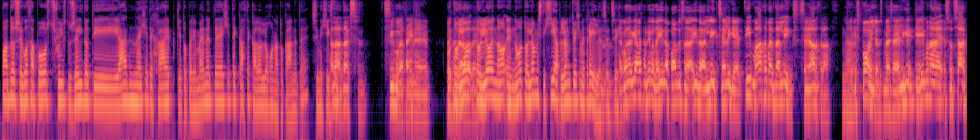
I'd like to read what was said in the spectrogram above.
Πάντως, εγώ θα πω στους φίλους του Zelda ότι αν έχετε hype και το περιμένετε, έχετε κάθε καλό λόγο να το κάνετε. Συνεχίστε. Αλλά εντάξει, σίγουρα θα είναι. Το, το, λέω, το λέω εννοώ, εννοώ, το λέω με στοιχεία πλέον και όχι με trailers, έτσι. Εγώ δεν διάβασα τίποτα. Είδα πάντως είδα links, έλεγε τι μάθαμε από τα links σε άρθρα. Ναι. Ε, spoilers μέσα έλεγε και ήμουνα στο τσακ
